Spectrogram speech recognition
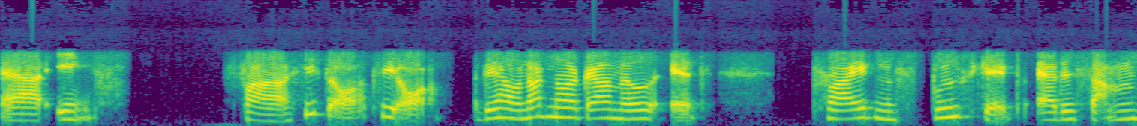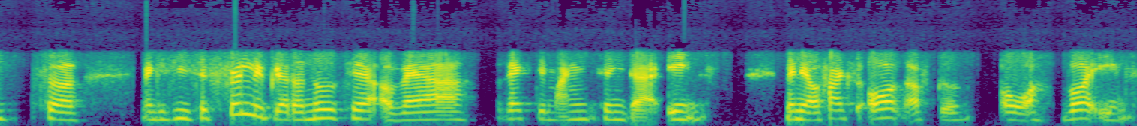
er ens fra sidste år til i år. Og det har jo nok noget at gøre med, at Pridens budskab er det samme. Så man kan sige, selvfølgelig bliver der nødt til at være rigtig mange ting, der er ens. Men jeg var faktisk overrasket over, hvor ens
